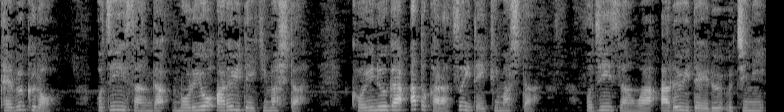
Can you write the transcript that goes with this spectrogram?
手袋。おじいさんが森を歩いていきました。子犬が後からついていきました。おじいさんは歩いているうちに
